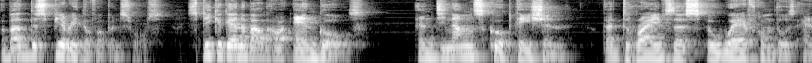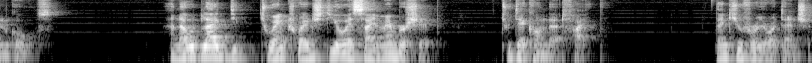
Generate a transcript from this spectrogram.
about the spirit of open source, speak again about our end goals, and denounce cooptation that drives us away from those end goals. And I would like to encourage the OSI membership to take on that fight. Thank you for your attention.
